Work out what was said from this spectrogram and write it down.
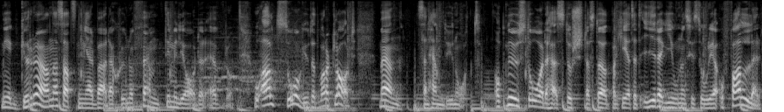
med gröna satsningar värda 750 miljarder euro. Och allt såg ut att vara klart, men sen hände ju något. Och nu står det här största stödpaketet i regionens historia och faller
